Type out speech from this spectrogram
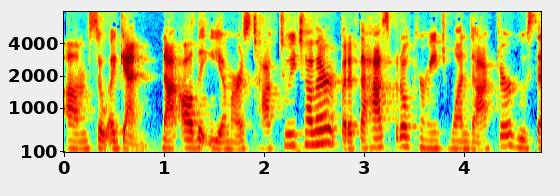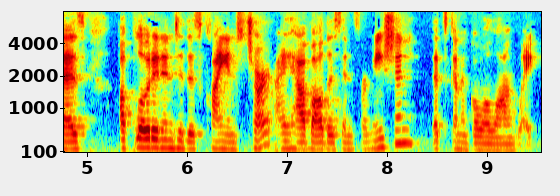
Um, so again, not all the EMRs talk to each other, but if the hospital can reach one doctor who says, upload it into this client's chart. I have all this information. That's going to go a long way.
